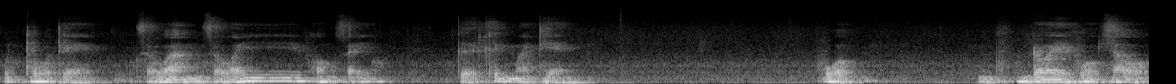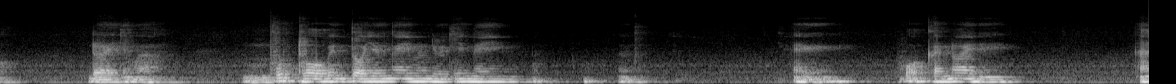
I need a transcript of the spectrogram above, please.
พุทโธแท้สว่างสวัยผ่องใส เกิดขึ้นมาแทน พวกโดยพวกเศร้าโดยจังหว่าพุทโธเป็นตัวยังไงมันอยู่ที่ไหน พวกกันน้อยนี่หา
